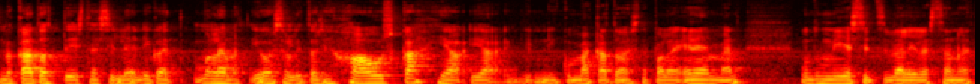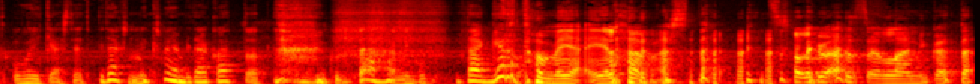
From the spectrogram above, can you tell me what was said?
me katsottiin sitä silleen, niin kuin, että molemmat, joo, se oli tosi hauska ja, ja niin kuin mä katsoin sitä paljon enemmän, mutta mies sitten välillä sanoi, että oikeasti, että pitääkö, miksi meidän pitää katsoa, kun tämähän niin kuin, tämä kertoo meidän elämästä. se oli vähän sellainen, niin kuin, että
